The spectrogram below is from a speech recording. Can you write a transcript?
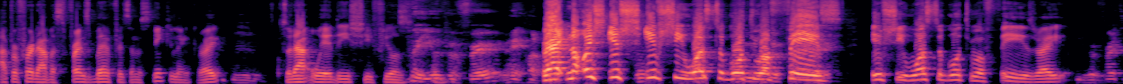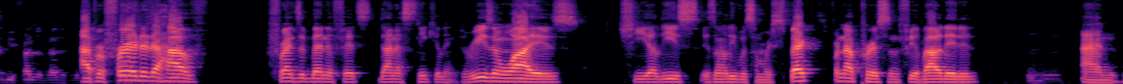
I prefer to have a friend's benefits and a sneaky link, right? Mhm. So that way at least she feels Wait, you would prefer? Wait, right no if, if she, if she was to go You through a phase if she was to go through a phase right You prefer to be friends with benefits? i prefer to have friends with benefits than a sneaky link the reason why is she at least is to leave with some respect from that person feel validated Mhm. and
